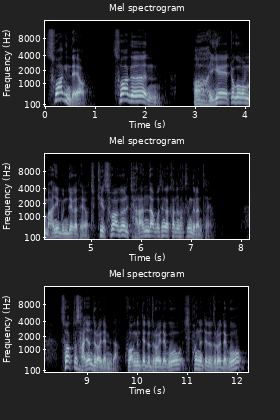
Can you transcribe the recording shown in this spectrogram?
수학인데요. 수학은 아, 이게 조금 많이 문제가 돼요. 특히 수학을 잘한다고 생각하는 학생들한테. 수학도 4년 들어야 됩니다. 9학년 때도 들어야 되고 10학년 때도 들어야 되고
